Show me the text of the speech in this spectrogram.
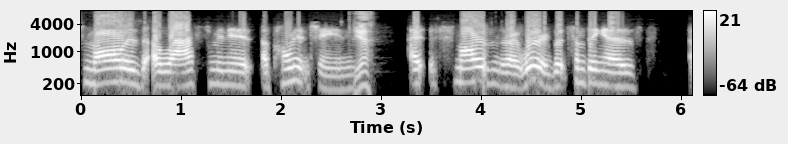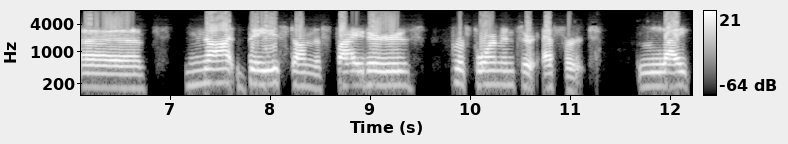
small as a last minute opponent change. Yeah. I, small isn't the right word, but something as uh not based on the fighter's performance or effort, like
